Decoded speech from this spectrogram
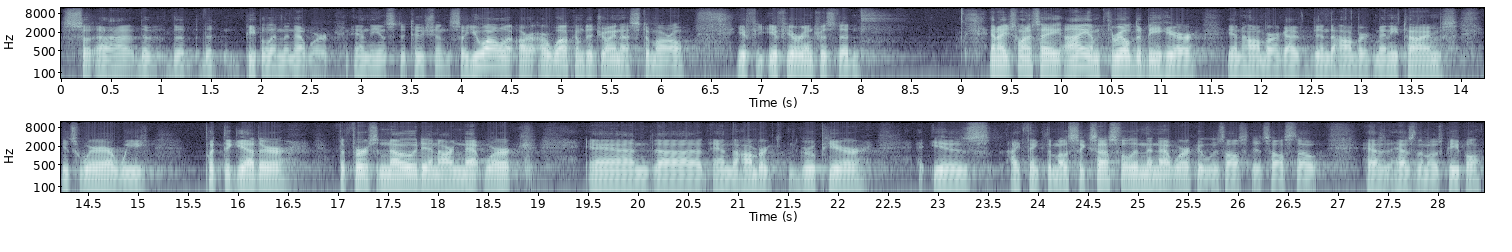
so, uh, the, the, the, people in the network and the institutions. So you all are, are welcome to join us tomorrow if, if you're interested. And I just want to say, I am thrilled to be here in Hamburg. I've been to Hamburg many times. It's where we put together the first node in our network and, uh, and the Hamburg group here is, I think, the most successful in the network. It was also, it's also has, has the most people,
